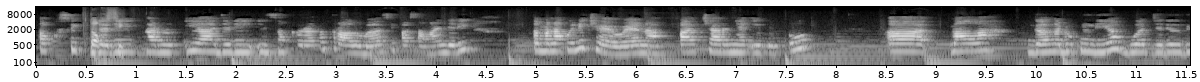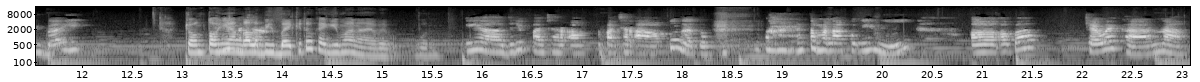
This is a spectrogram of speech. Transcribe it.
toxic, Toxic. jadi karena iya jadi insecure tuh terlalu banget sih pasangan. Jadi temen aku ini cewek, nah pacarnya itu tuh uh, malah gak ngedukung dia buat jadi lebih baik. Contohnya yang nggak pacar- lebih baik itu kayak gimana ya, Bun? Iya, jadi pacar aku, pacar aku nggak tuh, temen aku ini uh, apa cewek kan. Nah,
